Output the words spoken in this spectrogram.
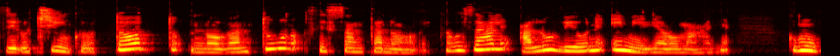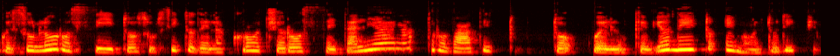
0588 91 69, causale alluvione Emilia Romagna. Comunque sul loro sito, sul sito della Croce Rossa Italiana, trovate tutto quello che vi ho detto e molto di più.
